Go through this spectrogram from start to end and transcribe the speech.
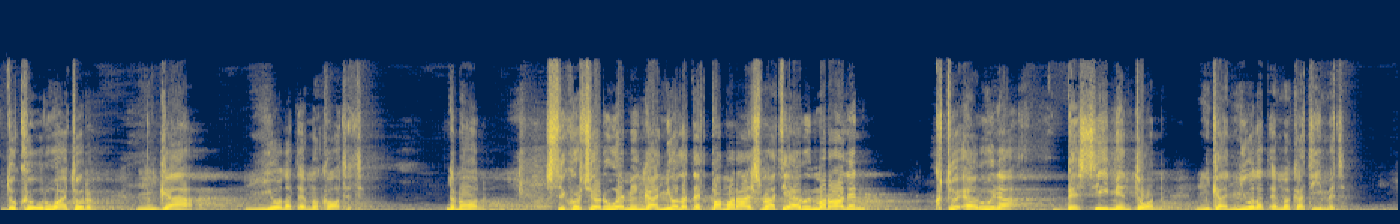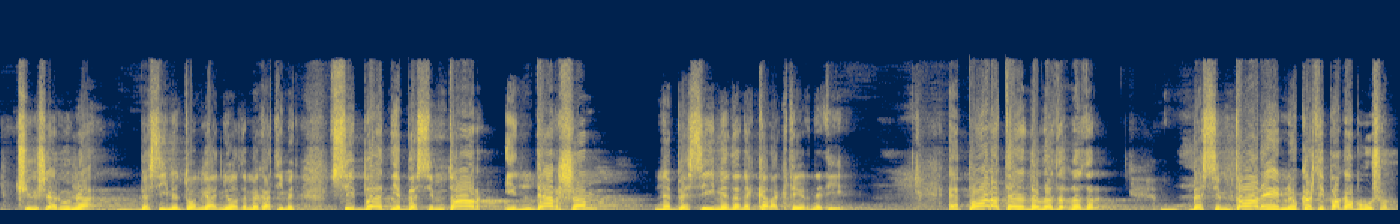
Duke u ruajtur nga njollat e mëkatit. Domethënë, sikur që ruhemi nga njollat e të pamoralshmes, aty e rujmë moralin, Këtu e ruajna besimin tonë nga njollat e mëkatimit. Qysh e ruajna besimin tonë nga njollat e mëkatimit? Si bëhet një besimtar i ndershëm në besimin dhe në karakterin e tij? E para të nderuar vëllezër, besimtari nuk është i pagabushëm.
